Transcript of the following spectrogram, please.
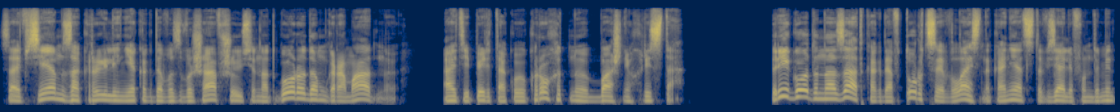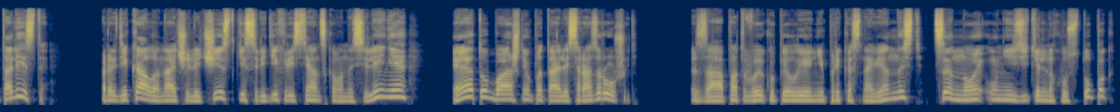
совсем закрыли некогда возвышавшуюся над городом громадную, а теперь такую крохотную башню Христа. Три года назад, когда в Турции власть наконец-то взяли фундаменталисты, радикалы начали чистки среди христианского населения, эту башню пытались разрушить. Запад выкупил ее неприкосновенность ценой унизительных уступок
